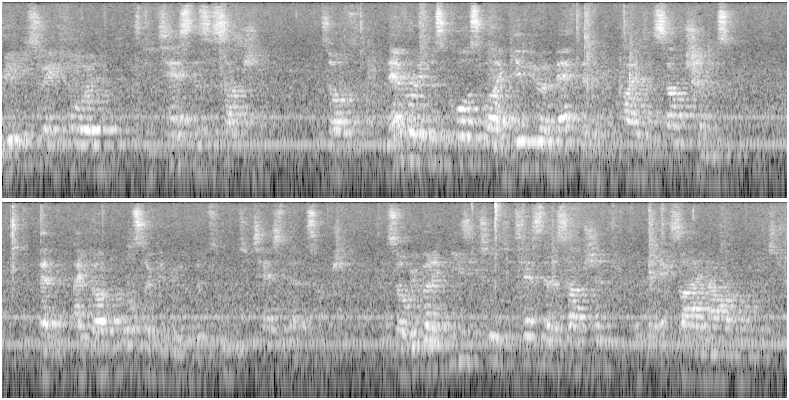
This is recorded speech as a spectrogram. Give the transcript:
really straightforward to test this assumption. So never in this course will I give you a method that requires assumptions that I don't also give you the tool to test that assumption. So we've got an easy tool to test that assumption that the xi now are normally distributed.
